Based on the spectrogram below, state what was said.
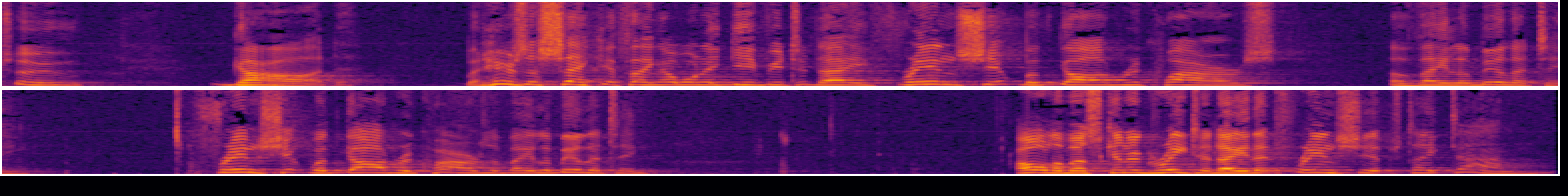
to God. But here's a second thing I want to give you today friendship with God requires availability. Friendship with God requires availability. All of us can agree today that friendships take time.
